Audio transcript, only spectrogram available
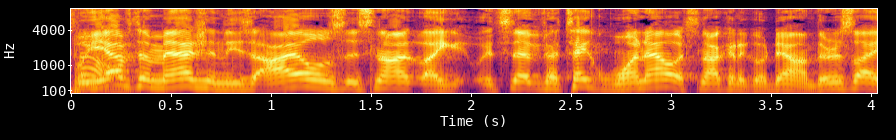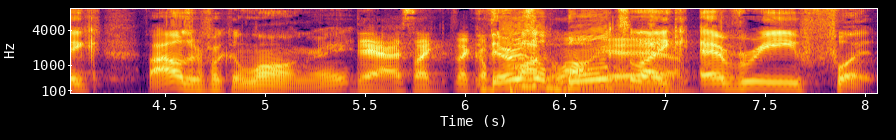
but you have to imagine these aisles. It's not like it's if I take one out, it's not going to go down. There's like the aisles are fucking long, right? Yeah, it's like like a There's a bolt Yeah, like yeah. every foot.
